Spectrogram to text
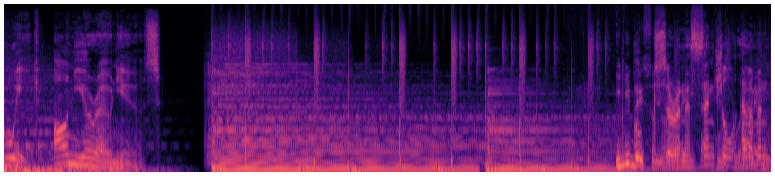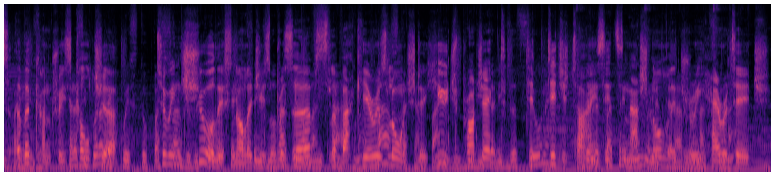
week on Euronews. Books are an essential element of a country's culture. To ensure this knowledge is preserved, Slovakia has launched a huge project to digitize its national literary heritage.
